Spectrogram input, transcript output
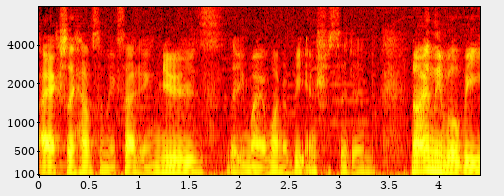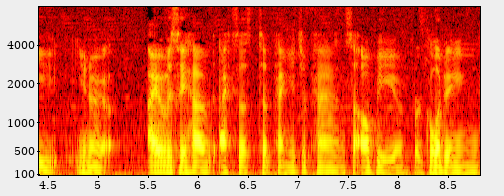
I actually have some exciting news that you might want to be interested in. Not only will we, you know, I obviously have access to Pangya Japan, so I'll be recording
